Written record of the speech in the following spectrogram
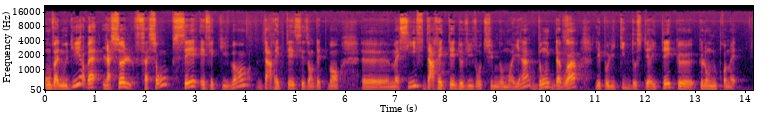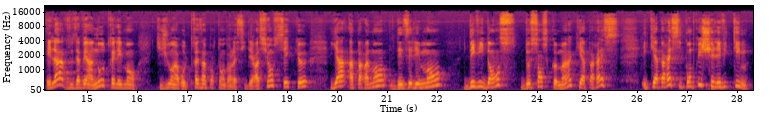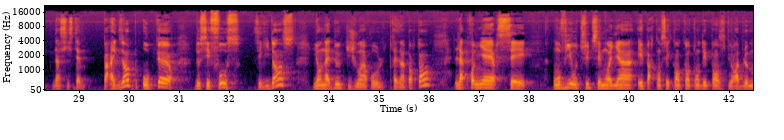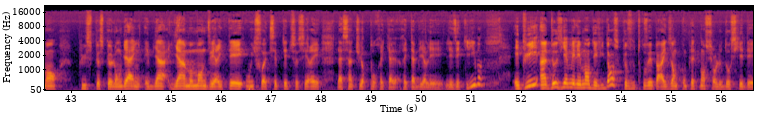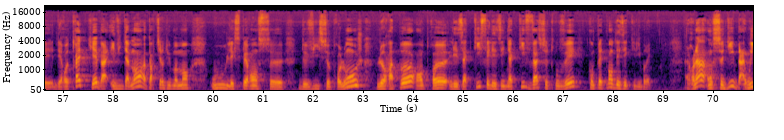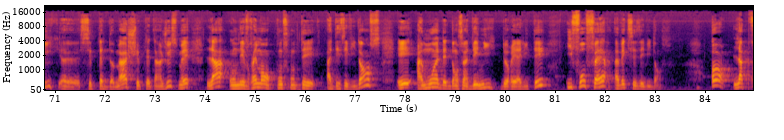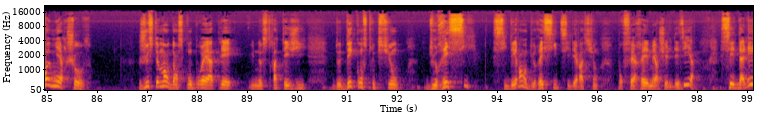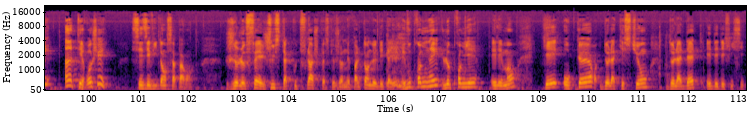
on va nous dire ben, la seule façon, c'est effectivement d'arrêter ces endettements euh, massifs, d'arrêter de vivre au-dessus de nos moyens, donc d'avoir les politiques d'austérité que, que l'on nous promet. Et là, vous avez un autre élément qui joue un rôle très important dans la sidération, c'est qu'il y a apparemment des éléments d'évidence, de sens commun qui apparaissent et qui apparaissent y compris chez les victimes d'un système. Par exemple, au cœur de ces fausses évidences, il y en a deux qui jouent un rôle très important. La première, c'est on vit au-dessus de ses moyens et par conséquent, quand on dépense durablement, plus que ce que l'on gagne, eh bien, il y a un moment de vérité où il faut accepter de se serrer la ceinture pour rétablir les, équilibres. Et puis, un deuxième élément d'évidence que vous trouvez par exemple complètement sur le dossier des, retraites, qui est bah, évidemment, à partir du moment où l'espérance euh, de vie se prolonge, le rapport entre les actifs et les inactifs va se trouver complètement déséquilibré. Alors là, on se dit, bah oui, euh, c'est peut-être dommage, c'est peut-être injuste, mais là, on est vraiment confronté à des évidences, et à moins d'être dans un déni de réalité, il faut faire avec ces évidences. Or, la première chose, justement dans ce qu'on pourrait appeler une stratégie de déconstruction du récit sidérant, du récit de sidération pour faire réémerger le désir, c'est d'aller interroger ces évidences apparentes. Je le fais juste à coup de flash parce que je n'ai pas le temps de le détailler. Mais vous prenez le premier élément qui est au cœur de la question de la dette et des déficits.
